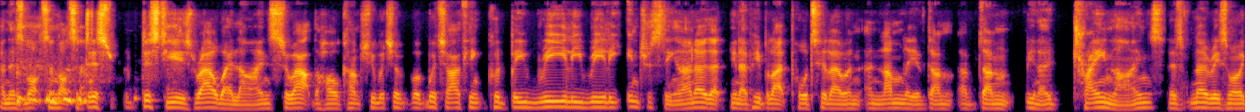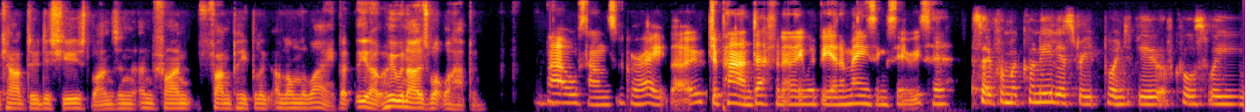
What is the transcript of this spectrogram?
and there's lots and lots of dis, disused railway lines throughout the whole country, which are which I think could be really really interesting. And I know that you know people like Portillo and, and Lumley have done have done you know train lines. There's no reason why we can't do disused ones and and find fun people along the way. But you know who knows what will happen. That all sounds great, though. Japan definitely would be an amazing series here. So, from a Cornelia Street point of view, of course, we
